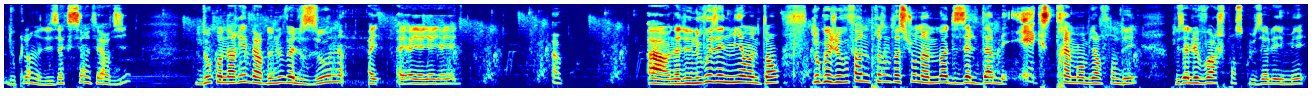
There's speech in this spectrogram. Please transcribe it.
Donc là, on a des accès interdits. Donc on arrive vers de nouvelles zones. Aïe, aïe, aïe, aïe, aïe. Ah, on a de nouveaux ennemis en même temps. Donc je vais vous faire une présentation d'un mode Zelda, mais extrêmement bien fondé. Vous allez voir, je pense que vous allez aimer.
